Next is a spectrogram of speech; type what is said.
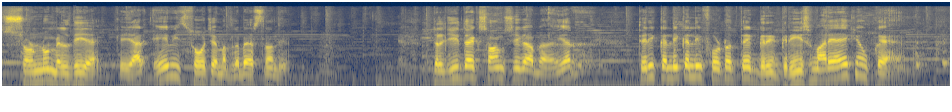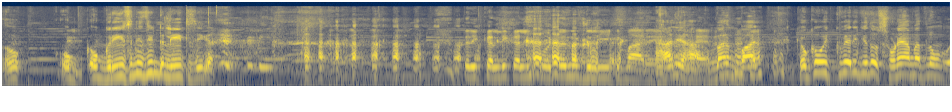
ਸੁਣਨ ਨੂੰ ਮਿਲਦੀ ਹੈ ਕਿ ਯਾਰ ਇਹ ਵੀ ਸੋਚ ਹੈ, ਮਤਲਬ ਇਸ ਤਰ੍ਹਾਂ ਦੀ। ਦਲਜੀਤ ਦਾ ਇੱਕ Song ਸੀਗਾ ਯਾਰ, ਤੇਰੀ ਕੱਲੀ ਕੱਲੀ ਫੋਟੋ ਤੇ ਗਰੀ- ਗਰੀਸ ਮਾਰਿਆ ਇਹ ਕਿਉਂ ਕਹਿ ਉਹ ਉਹ ਗਰੀਸ ਨਹੀਂ ਸੀ ਡਿਲੀਟ ਸੀਗਾ। ਤੇਰੀ ਕੱਲੀ ਕੱਲੀ ਫੋਟੋ ਨੂੰ ਡਿਲੀਟ ਮਾਰੇ। ਹਾਂਜੀ ਹਾਂ ਪਰ ਬਾਅਦ ਕਿਉਂਕਿ ਉਹ ਇੱਕ ਵਾਰੀ ਜਦੋਂ ਸੁਣਿਆ ਮਤਲਬ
